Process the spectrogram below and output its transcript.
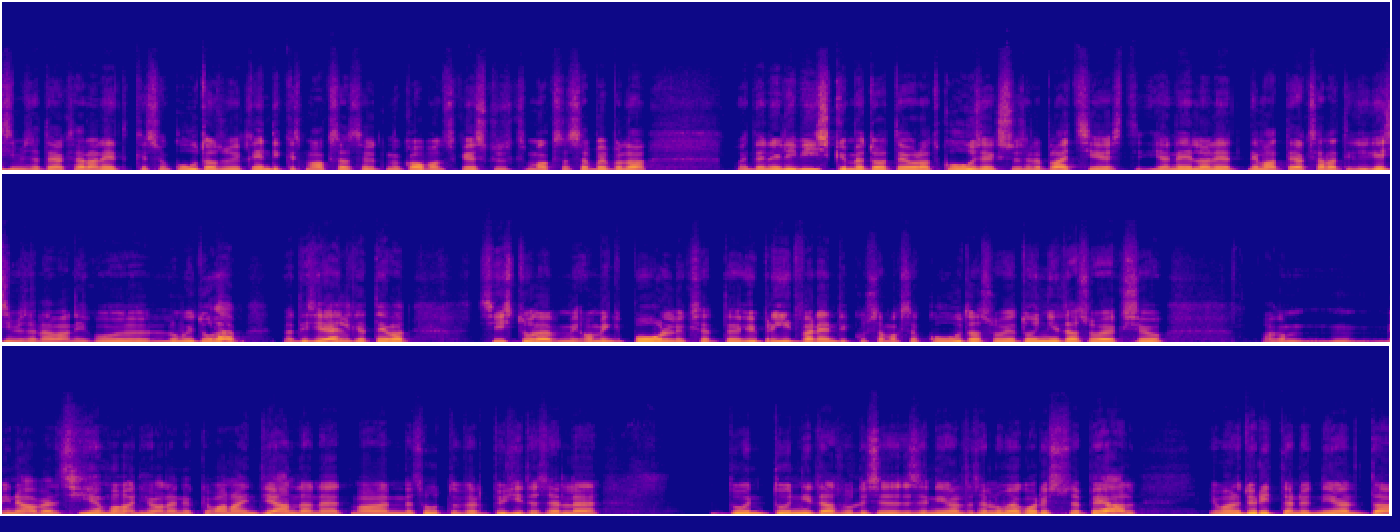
esimesel tehakse ära need, kes on kuutasulised kliendid, kes maksavad, ütleme kaubanduskeskuses, kes maksavad seal võib-olla ma ei tea, neli-viis, kümme tuhat eurot kuus, eks ju, selle platsi eest ja neil on need, nemad tehakse alati kõige esimesena ära, nii kui lumi tuleb, nad ise jälgivad, teevad, siis tuleb, on mingi pool niisugused hübriidvariandid, kus sa maksad kuutasu ja tunnitasu, eks ju, aga mina veel siiamaani olen niisugune vana indiaanlane, et ma olen suutnud veel püsida selle tun-, tunnitasulise nii-öelda selle lumekoristuse peal ja ma nüüd üritan nüüd nii-öelda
